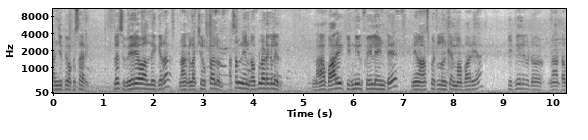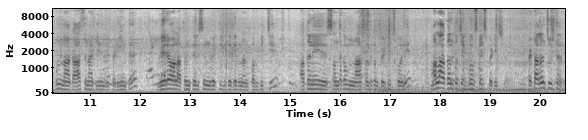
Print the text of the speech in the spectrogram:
అని చెప్పి ఒకసారి. ప్లస్ వేరే వాళ్ళ దగ్గర నాకు లక్ష రూపాయలు అసలు నేను డబ్బులు అడగలేదు. నా భార్య కిడ్నీలు ఫెయిల్ అయింటే నేను హాస్పిటల్లో ఉంటే మా భార్య కిడ్నీలు డ- నా డబ్బులు నాకు ఆస్తి నాకు ఏం చెప్పి అడిగింటే వేరే వాళ్ళు అతను తెలిసిన వ్యక్తికి దగ్గర నన్ను పంపించి అతని సంతకం నా సంతకం పెట్టించుకొని మళ్ళీ అతనితో చెక్ బౌన్స్ కేసు పెట్టించినారు. పెట్టాలని చూసినారు.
